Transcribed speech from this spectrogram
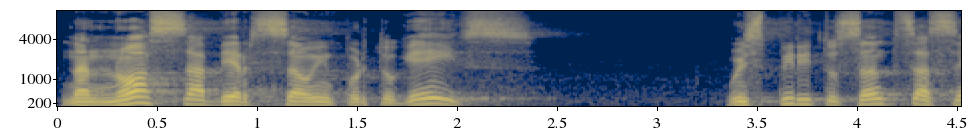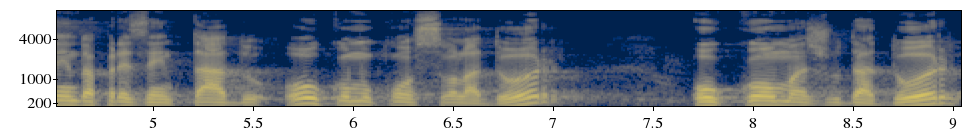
Na nossa versão em português, o Espírito Santo está sendo apresentado ou como consolador, ou como ajudador,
